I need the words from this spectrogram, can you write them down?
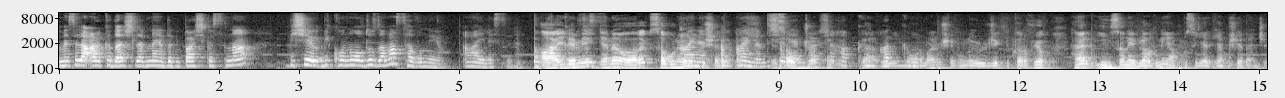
Mesela arkadaşlarına ya da bir başkasına bir şey bir konu olduğu zaman savunuyor ailesini. Ailemi Hakkınızı- genel olarak savunuyorum Aynen, dışarıya karşı. aynen, dışarıya savunacağım karşı tabii. hakkım- yani hakkım. normal bir şey. Bunun övülecek bir tarafı yok. Her insan evladının yapması gereken bir şey bence.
